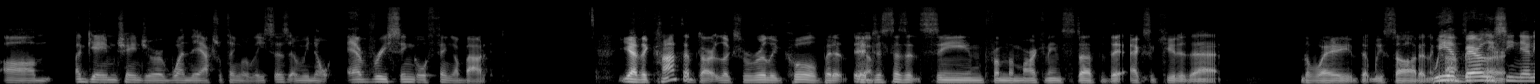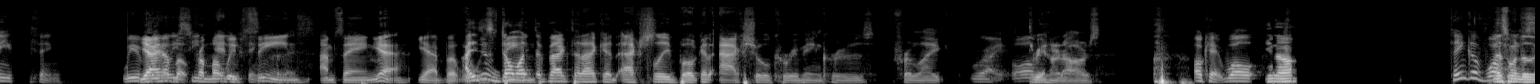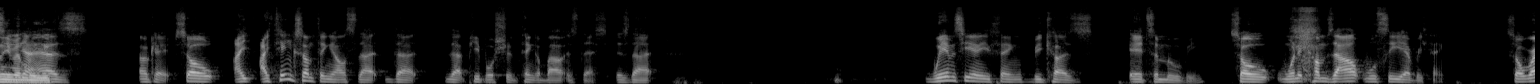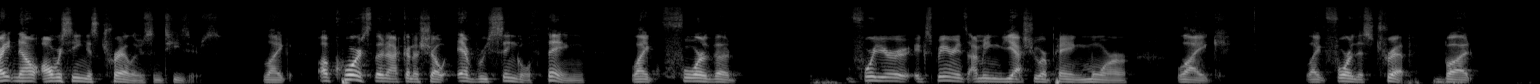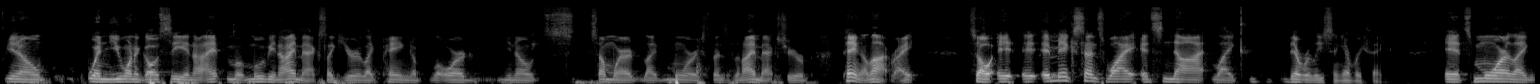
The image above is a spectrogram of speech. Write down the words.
um a game changer when the actual thing releases and we know every single thing about it. Yeah, the concept art looks really cool, but it, Yeah. it just doesn't seem from the marketing stuff that they executed that the way that we saw it in the We have barely art. seen anything. We have Yeah, I know, barely but seen from what we've seen. I'm saying, yeah, yeah, but I just don't like the fact that I could actually book an actual Caribbean cruise for like right well, three hundred dollars. Okay, well, You know, think of what This one doesn't even leave. as okay so i i think something else that that that people should think about is this is that we haven't seen anything because it's a movie. So when it comes out we'll see everything. So right now all we're seeing is trailers and teasers. Like of course they're not going to show every single thing like for the for your experience i mean yes you are paying more like like for this trip but you know when you want to go see an I, movie in IMAX like you're like paying a or you know somewhere like more expensive than IMAX you're paying a lot right? So it, it it makes sense why it's not like they're releasing everything. It's more like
